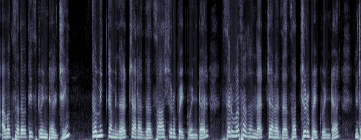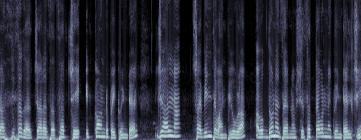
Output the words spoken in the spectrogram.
आवक सदोतीस क्विंटलची कमीत कमी दर चार हजार सहाशे रुपये क्विंटल सर्वसाधारण दर चार हजार सातशे रुपये क्विंटल जास्तीचा दर चार हजार सातशे एकावन्न रुपये क्विंटल जालना सोयाबीनचा वाण पिवळा आवक दोन हजार नऊशे सत्तावन्न क्विंटलची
